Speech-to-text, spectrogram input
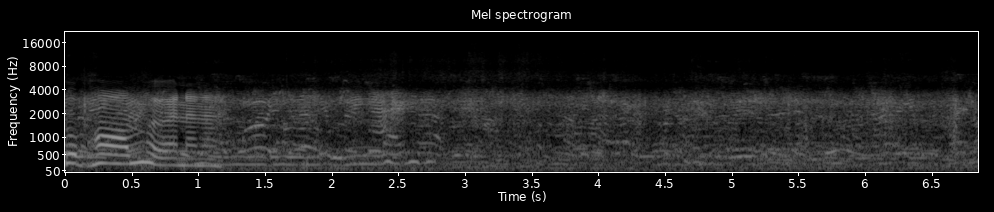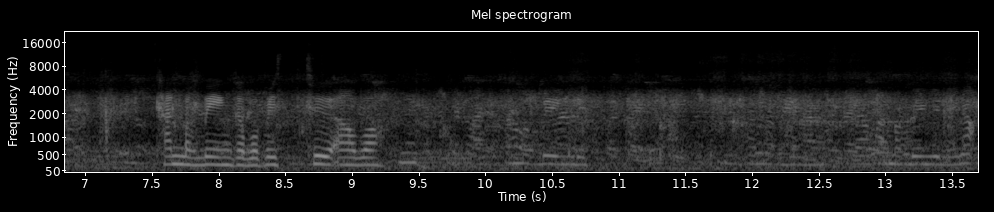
ถูกหอมเหอะอันนั้นน่ะคันบางเบงกับบ่ไปซื้อเอาบ่อันมาเบงดิอันมาเบงอยู่ในเนาะ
